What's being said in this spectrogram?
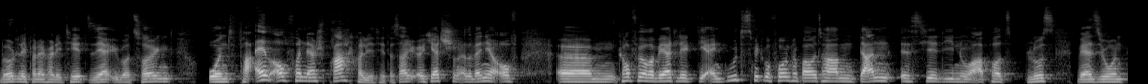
wirklich von der Qualität sehr überzeugend und vor allem auch von der Sprachqualität. Das sage ich euch jetzt schon. Also wenn ihr auf ähm, Kopfhörer Wert legt, die ein gutes Mikrofon verbaut haben, dann ist hier die NoApods Plus Version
